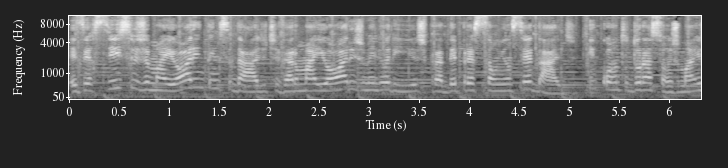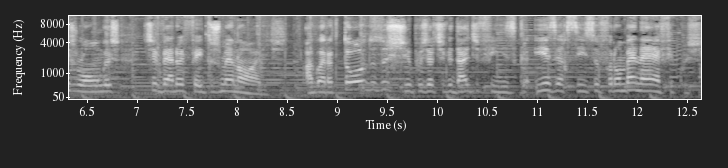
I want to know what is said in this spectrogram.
Exercícios de maior intensidade tiveram maiores melhorias para depressão e ansiedade, enquanto durações mais longas tiveram efeitos menores. Agora, todos os tipos de atividade física e exercício foram benéficos,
